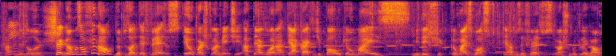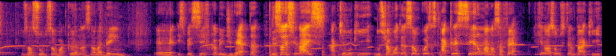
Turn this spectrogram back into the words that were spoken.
Rápido e fim? dolor. Chegamos ao final do episódio de Efésios. Eu, particularmente, até agora, é a carta de Paulo que eu mais me identifico, que eu mais gosto, é a dos Efésios. Eu acho muito legal. Os assuntos são bacanas, ela é bem é, específica, bem direta. Lições finais, aquilo que nos chamou atenção, coisas que acresceram a nossa fé e que nós vamos tentar aqui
